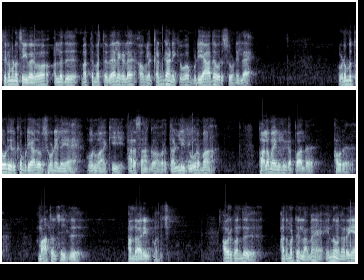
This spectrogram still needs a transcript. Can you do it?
திருமணம் செய்வதோ அல்லது மற்ற மற்ற வேலைகளை அவங்கள கண்காணிக்கவோ முடியாத ஒரு சூழ்நிலை. குடும்பத்தோடு இருக்க முடியாத ஒரு சூழ்நிலையை உருவாக்கி அரசாங்கம் அவரை தள்ளி தூரமாக பல மைல்களுக்கு அப்பால் அவரை மாற்றல் செய்து அந்த அறிவிப்பு வந்துச்சு. அவருக்கு வந்து அது மட்டும் இல்லாமல் இன்னும் நிறைய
